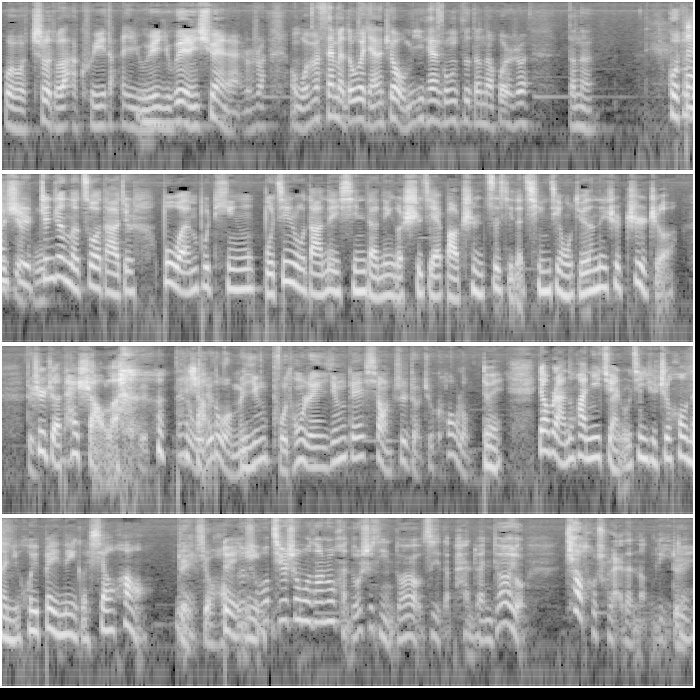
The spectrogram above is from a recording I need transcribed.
我我吃了多大亏？大家有有个人渲染说说我们三百多块钱的票，我们一天工资等等，或者说等等。但是真正的做到就是不闻不听，不进入到内心的那个世界，保持你自己的清净，我觉得那是智者。智者太少了。但是我觉得我们应普通人应该向智者去靠拢。对，要不然的话，你卷入进去之后呢，你会被那个消耗。对，消耗。对，其实生活当中很多事情你都要有自己的判断，你都要有跳脱出来的能力。对。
